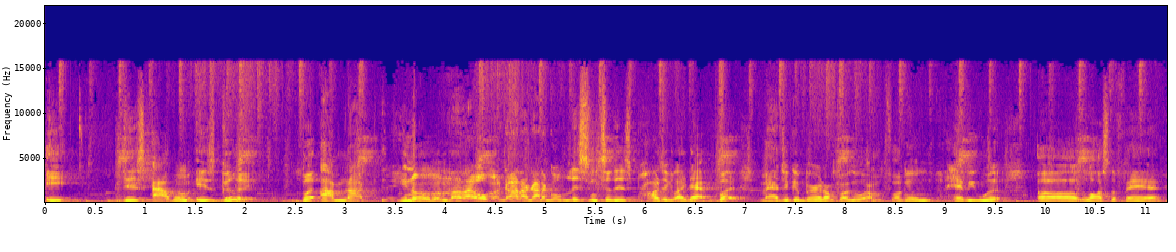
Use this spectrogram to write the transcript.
it this album is good. But I'm not, you know, I'm not like, oh my god, I gotta go listen to this project like that. But Magic and Bird, I'm fucking with. I'm fucking heavy with uh, Lost the Fan,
